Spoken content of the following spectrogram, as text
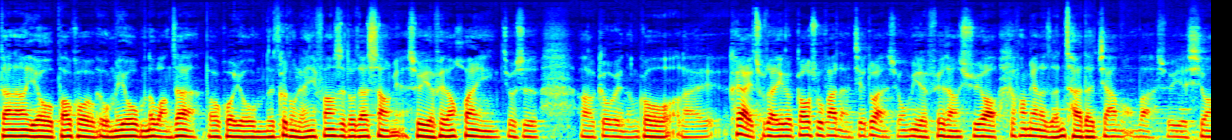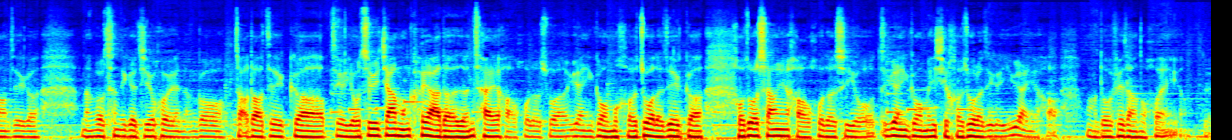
当然也有包括我们有我们的网站，包括有我们的各种联系方式都在上面，所以也非常欢迎，就是啊各位能够来。科亚也处在一个高速发展阶段，所以我们也非常需要各方面的人才的加盟吧。所以也希望这个能够趁这个机会，能够找到这个这个有志于加盟科亚的人才也好，或者说愿意跟我们合作的这个合作商也好，或者是有愿意跟我们一起合作的这个医院也好，我们都非常的欢迎。对。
